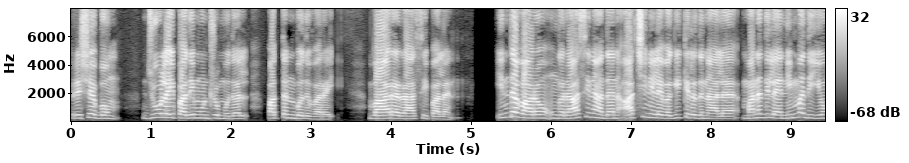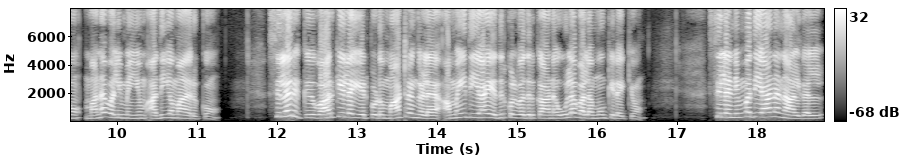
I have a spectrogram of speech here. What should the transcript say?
ரிஷபம் ஜூலை பதிமூன்று முதல் பத்தொன்பது வரை. வார ராசி பலன். இந்த வாரம் உங்க ராசிநாதன் ஆட்சி நிலை வகிக்கிறதுனால மனதில நிம்மதியும் மன வலிமையும் அதிகமா இருக்கும். சிலருக்கு வாழ்க்கையில ஏற்படும் மாற்றங்களை அமைதியா எதிர்கொள்வதற்கான உளவளமும் கிடைக்கும். சில நிம்மதியான நாள்கள்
